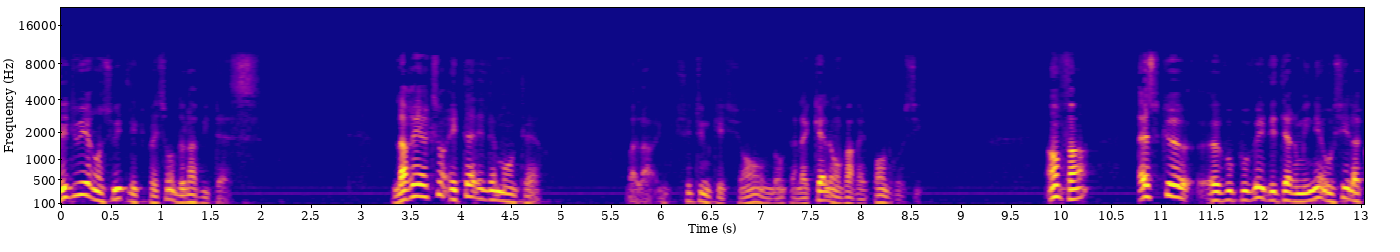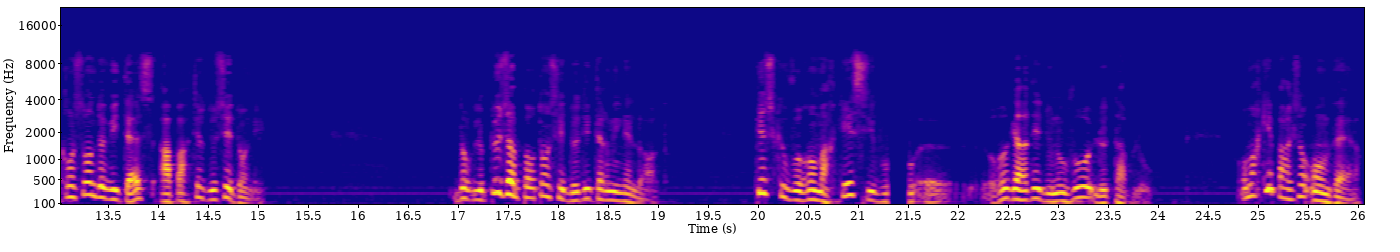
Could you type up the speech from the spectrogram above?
Déduire ensuite l'expression de la vitesse. La réaction est-elle élémentaire? Voilà, c'est une question à laquelle on va répondre aussi. Enfin, est-ce que euh, vous pouvez déterminer aussi la constante de vitesse à partir de ces données? Donc le plus important, c'est de déterminer l'ordre. Qu'est-ce que vous remarquez si vous euh, regardez de nouveau le tableau? Remarquez par exemple en vert.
